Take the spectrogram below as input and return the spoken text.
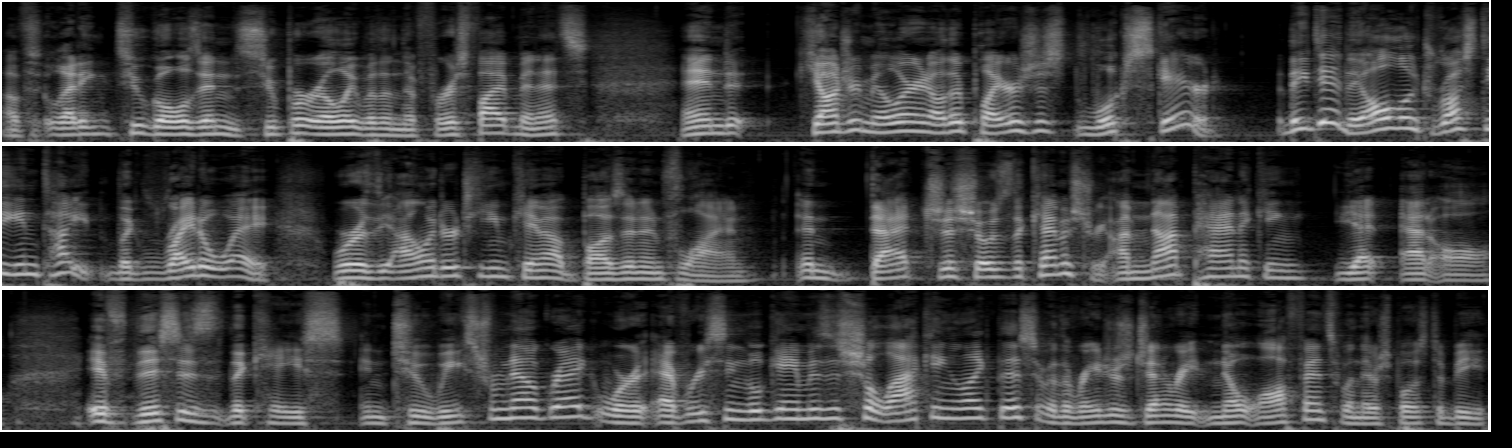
of letting two goals in super early within the first five minutes. And K'Andre Miller and other players just looked scared. They did. They all looked rusty and tight, like right away. Whereas the Islander team came out buzzing and flying. And that just shows the chemistry. I'm not panicking yet at all. If this is the case in two weeks from now, Greg, where every single game is a shellacking like this, or the Rangers generate no offense when they're supposed to be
